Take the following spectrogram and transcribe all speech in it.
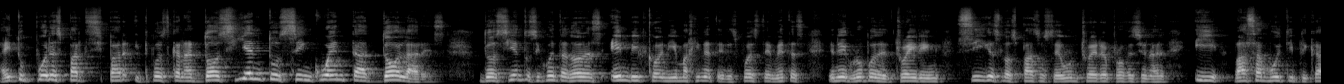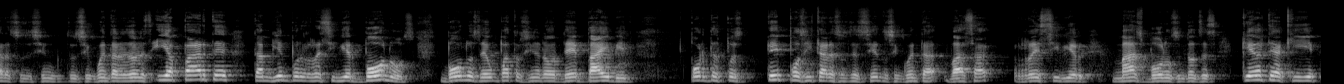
Ahí tú puedes participar y te puedes ganar 250 dólares. 250 dólares en Bitcoin. Y imagínate, después te metes en el grupo de trading, sigues los pasos de un trader profesional y vas a multiplicar esos 250 dólares. Y aparte, también puedes recibir bonos, bonos de un patrocinador de Bybit por después depositar esos 150 vas a recibir más bonos. Entonces, quédate aquí,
